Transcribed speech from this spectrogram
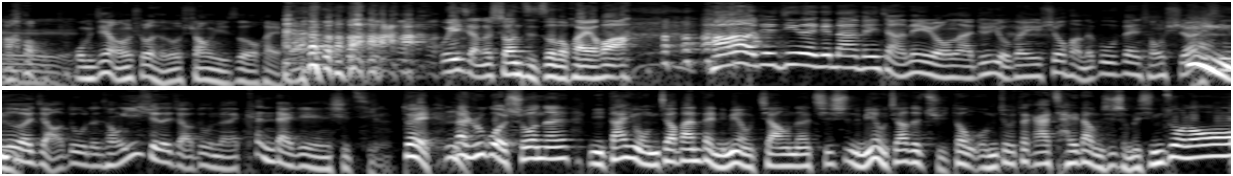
好，我们今天好像说了很多双鱼。座的坏话，我也讲了双子座的坏话。好，这是今天跟大家分享的内容啦，就是有关于说谎的部分，从十二星座的角度呢，从医学的角度呢来看待这件事情。对，那如果说呢，你答应我们交班费，你没有交呢，其实你没有交的举动，我们就大概猜到你是什么星座喽。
